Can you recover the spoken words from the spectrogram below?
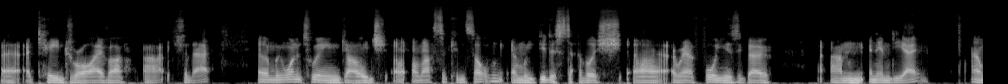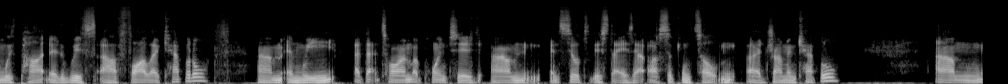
a key driver uh, for that and we wanted to engage on us a consultant, and we did establish uh, around four years ago um, an MDA, and we've partnered with uh, Philo Capital, um, and we at that time appointed, um, and still to this day is our USA consultant, uh, Drummond Capital. Um,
